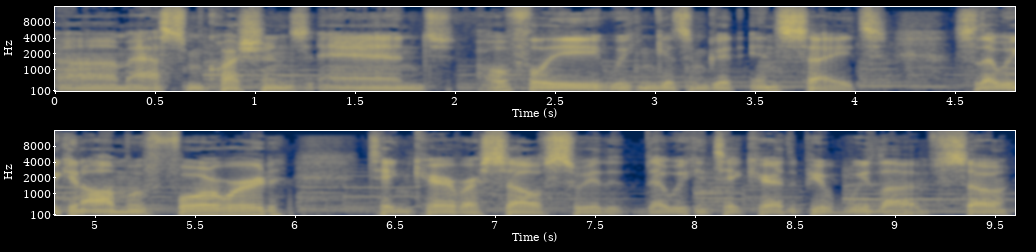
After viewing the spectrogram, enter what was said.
um, ask some questions, and hopefully we can get some good insights so that we can all move forward taking care of ourselves so we, that we can take care of the people we love. So,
